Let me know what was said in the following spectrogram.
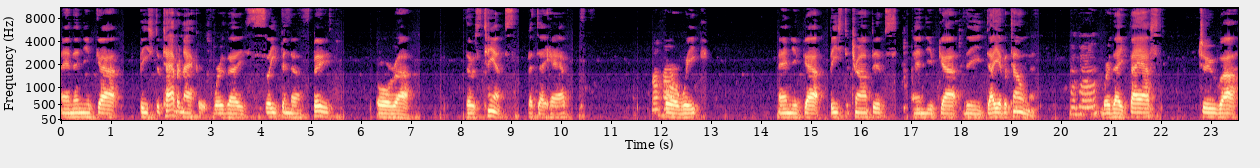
And then you've got Feast of Tabernacles, where they sleep in the booth or uh, those tents that they have Uh-huh. for a week. And you've got Feast of Trumpets, and you've got the Day of Atonement, Mm-hmm. where they fast to uh,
